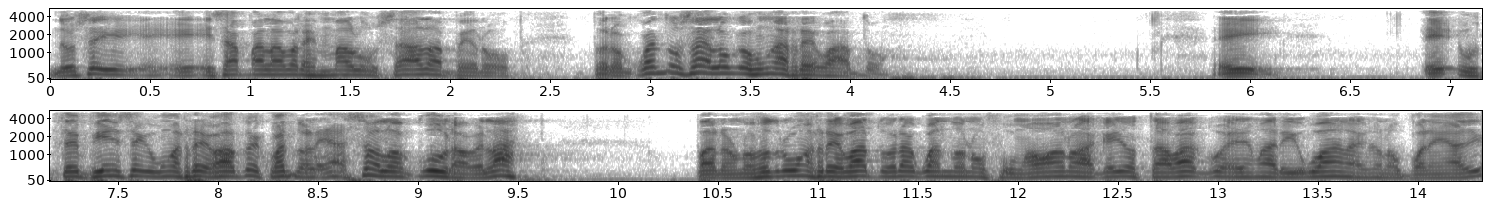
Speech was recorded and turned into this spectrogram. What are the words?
No sé, e, e, esa palabra es mal usada, pero, pero ¿cuánto sabe lo que es un arrebato? Eh, usted piensa que un arrebato es cuando le hace locura, ¿verdad? Para nosotros un arrebato era cuando nos fumábamos aquellos tabacos de marihuana que nos ponían así.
